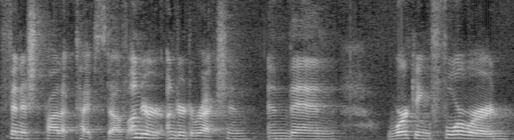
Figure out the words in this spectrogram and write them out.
finished product type stuff under under direction, and then working forward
